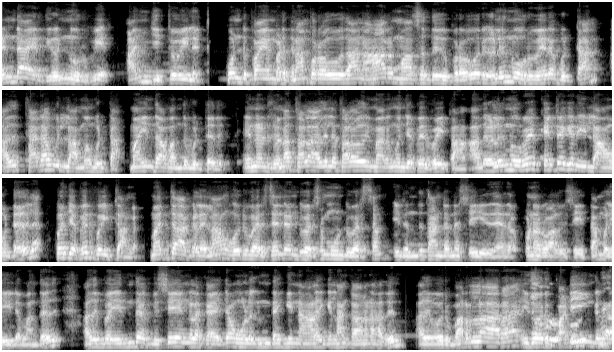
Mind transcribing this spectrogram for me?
ரெண்டாயிரத்தி எண்ணூறு பேர் அஞ்சு டொய்லெட் கொண்டு பயன்படுத்தினா பிறகுதான் ஆறு மாசத்துக்கு பிறகு ஒரு எழுநூறு பேரை விட்டான். அது தரவு இல்லாம விட்டான். மைந்தா வந்து விட்டது. என்னன்னு சொன்னா தல அதுல தளபதி மாரும் கொஞ்சம் பேர் போயிட்டாங்க. அந்த எழுநூறு பேர் கெட்டகரி இல்லாம விட்டதுல கொஞ்சம் பேர் போயிட்டாங்க. மற்ற ஆட்கள் எல்லாம் ஒரு வருஷம் ரெண்டு வருஷம் மூன்று வருஷம் இருந்து தண்டனை செய்ய புனர்வாழ்வு செய்தான் வெளியில வந்தது. அது இப்ப இந்த விஷயம் விஷயங்களை கழிச்சா உங்களுக்கு இன்றைக்கு நாளைக்கு எல்லாம் காணாது. அது ஒரு வரலாறா இது ஒரு படிங்களா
